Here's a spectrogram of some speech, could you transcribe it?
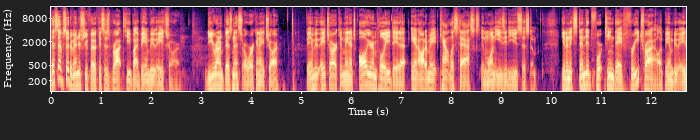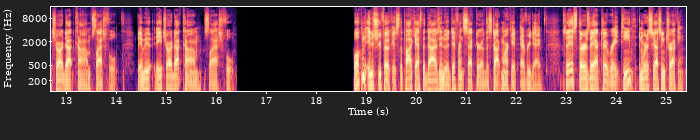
This episode of Industry Focus is brought to you by Bamboo HR. Do you run a business or work in HR? Bamboo HR can manage all your employee data and automate countless tasks in one easy to use system. Get an extended 14-day free trial at bamboohr.com slash fool. bamboohr.com slash fool. Welcome to Industry Focus, the podcast that dives into a different sector of the stock market every day. Today is Thursday, October 18th, and we're discussing trucking.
